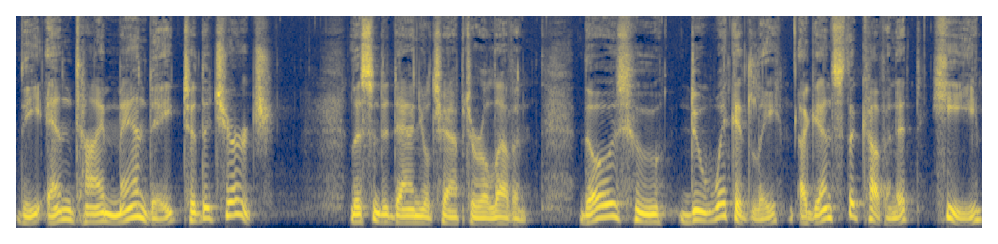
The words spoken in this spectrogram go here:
the end time mandate to the church. Listen to Daniel chapter 11. Those who do wickedly against the covenant, he,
